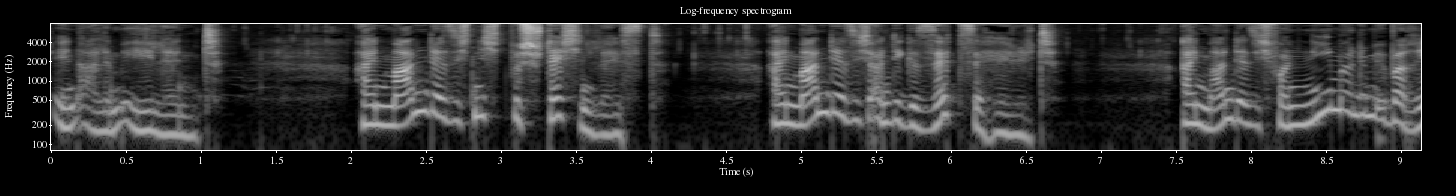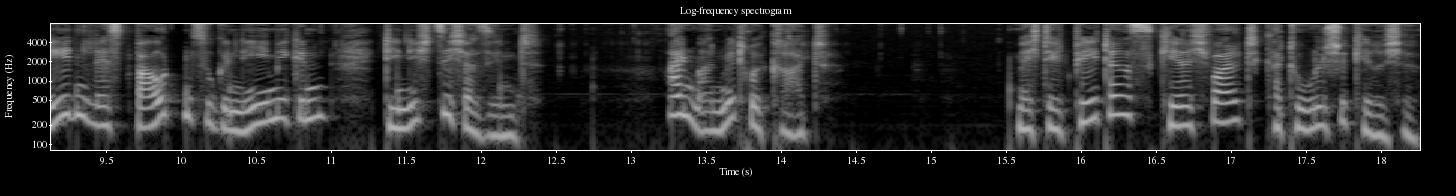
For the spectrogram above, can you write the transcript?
in allem Elend. Ein Mann, der sich nicht bestechen lässt. Ein Mann, der sich an die Gesetze hält. Ein Mann, der sich von niemandem überreden lässt, Bauten zu genehmigen, die nicht sicher sind. Ein Mann mit Rückgrat. Mechthild Peters, Kirchwald, Katholische Kirche.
